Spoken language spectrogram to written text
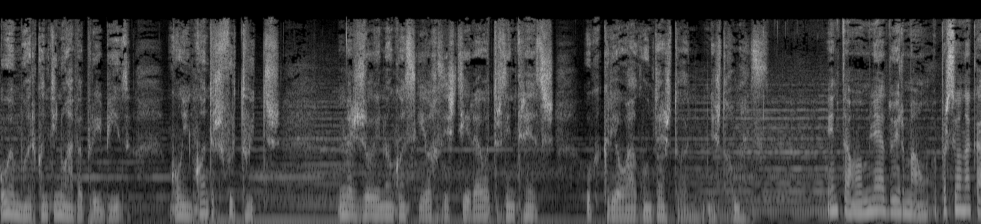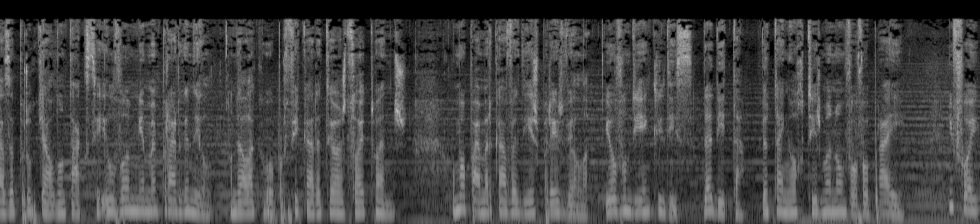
O amor continuava proibido, com encontros fortuitos, mas Júlio não conseguiu resistir a outros interesses, o que criou algum transtorno neste romance. Então a mulher do irmão apareceu na casa paroquial num táxi e levou a minha mãe para Arganil, onde ela acabou por ficar até aos 18 anos. O meu pai marcava dias para ir vê-la e houve um dia em que lhe disse: Dadita, eu tenho um retiro, mas não vou, vou para aí. E foi,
